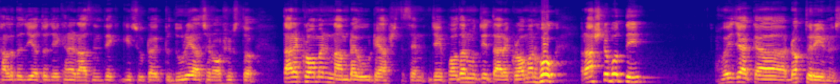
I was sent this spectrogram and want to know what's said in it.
খালেদা জিয়া তো যেখানে রাজনীতি থেকে কিছুটা একটু দূরে আছেন, অসুস্থ তারেক রহমানের নামটাই উঠে আসতেছেন। যে প্রধানমন্ত্রী তারেক রহমান হোক, রাষ্ট্রপতি হয়ে যাক ডক্টর ইউনুস।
